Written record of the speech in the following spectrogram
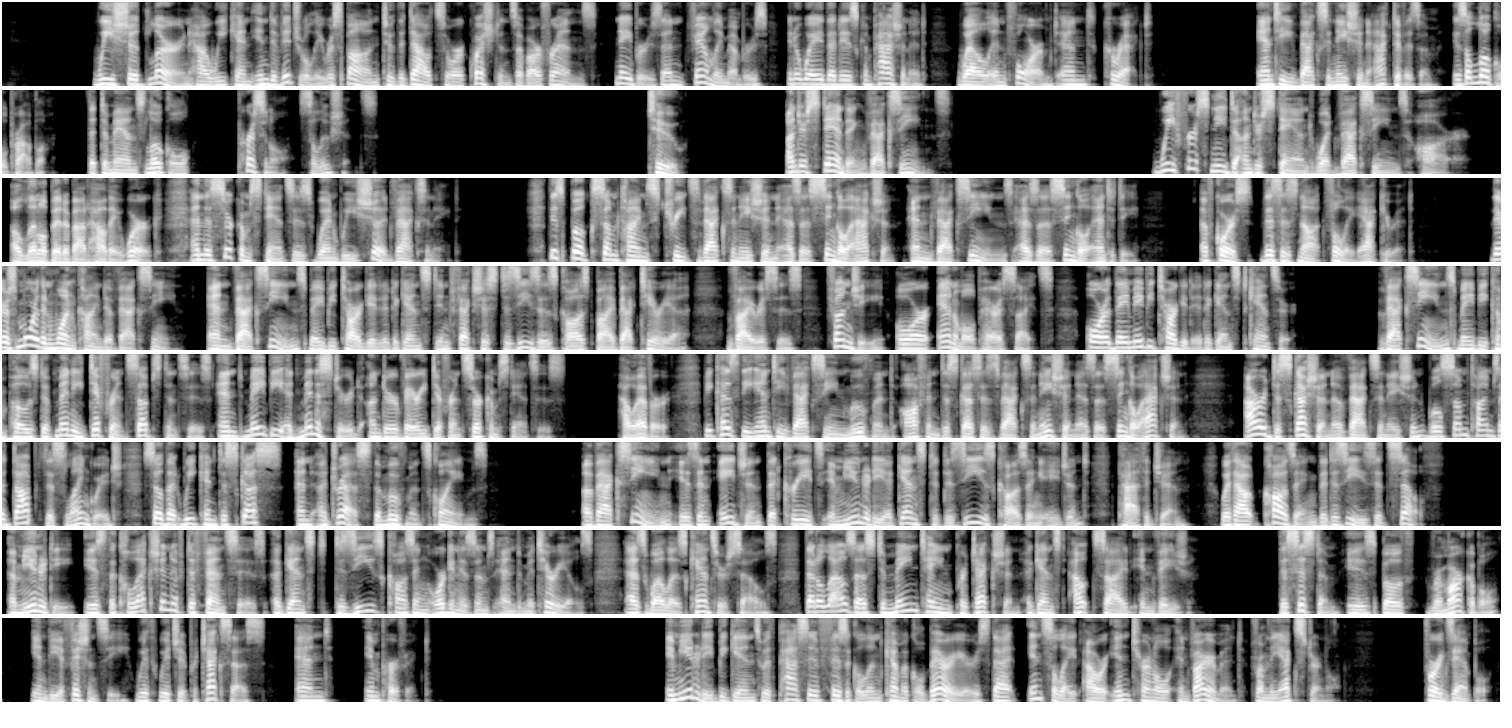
We should learn how we can individually respond to the doubts or questions of our friends, neighbors, and family members in a way that is compassionate, well informed, and correct. Anti vaccination activism is a local problem that demands local, personal solutions. 2. Understanding vaccines. We first need to understand what vaccines are a little bit about how they work, and the circumstances when we should vaccinate. This book sometimes treats vaccination as a single action and vaccines as a single entity. Of course, this is not fully accurate. There's more than one kind of vaccine, and vaccines may be targeted against infectious diseases caused by bacteria, viruses, fungi, or animal parasites, or they may be targeted against cancer. Vaccines may be composed of many different substances and may be administered under very different circumstances. However, because the anti vaccine movement often discusses vaccination as a single action, our discussion of vaccination will sometimes adopt this language so that we can discuss and address the movement's claims. A vaccine is an agent that creates immunity against a disease causing agent, pathogen, without causing the disease itself. Immunity is the collection of defenses against disease causing organisms and materials, as well as cancer cells, that allows us to maintain protection against outside invasion. The system is both remarkable in the efficiency with which it protects us and imperfect. Immunity begins with passive physical and chemical barriers that insulate our internal environment from the external. For example,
